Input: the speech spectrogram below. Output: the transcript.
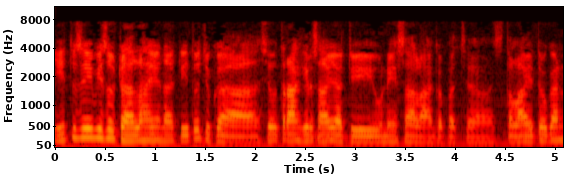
ya itu sih wisudalah yang tadi itu juga show terakhir saya di Unesa lah anggap aja setelah itu kan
